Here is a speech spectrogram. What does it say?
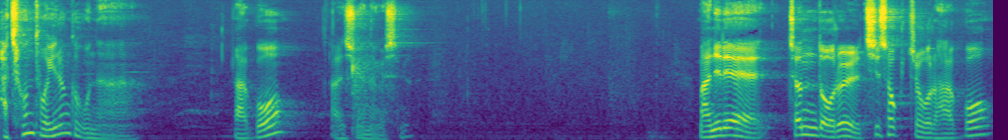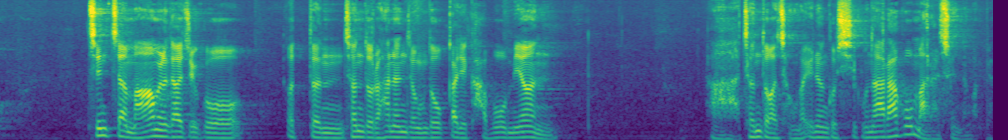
아, 전도가 이런 거구나. 라고 알 수 있는 것입니다. 만일에 전도를 지속적으로 하고 진짜 마음을 가지고 어떤 전도를 하는 정도까지 가보면 아, 전도가 정말 이런 것이구나라고 말할 수 있는 겁니다.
